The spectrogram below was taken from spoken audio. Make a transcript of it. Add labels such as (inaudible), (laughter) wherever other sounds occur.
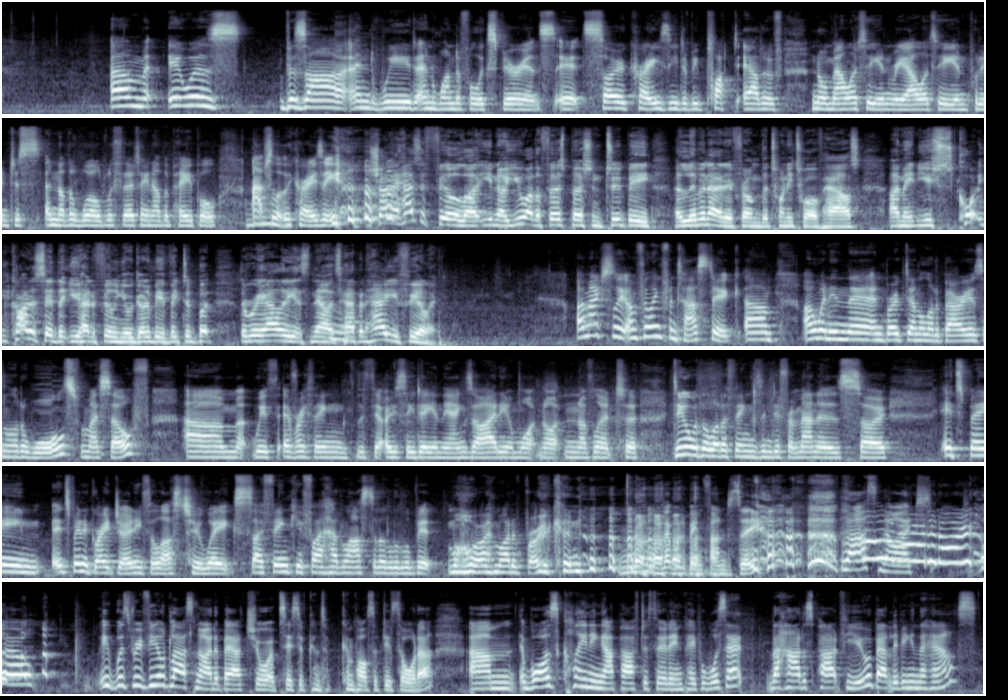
Um, it was bizarre and weird and wonderful experience. It's so crazy to be plucked out of normality and reality and put into another world with 13 other people. Mm. Absolutely crazy. (laughs) Charlotte, how does it feel like, you know, you are the first person to be eliminated from the 2012 House? I mean, you, you kind of said that you had a feeling you were going to be evicted, but the reality is now it's mm. happened. How are you feeling? I'm actually, I'm feeling fantastic. Um, I went in there and broke down a lot of barriers and a lot of walls for myself um, with everything, with the OCD and the anxiety and whatnot. And I've learnt to deal with a lot of things in different manners. So it's been it's been a great journey for the last two weeks. I think if I had lasted a little bit (laughs) more, I might have broken. mm, that would have been fun to see. (laughs) last oh, night. No, well it was revealed last night about your obsessive compulsive disorder. Um, was cleaning up after 13 people, was that the hardest part for you about living in the house?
